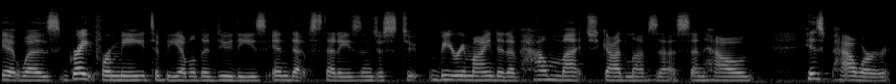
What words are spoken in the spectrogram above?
it was great for me to be able to do these in-depth studies and just to be reminded of how much God loves us and how his power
